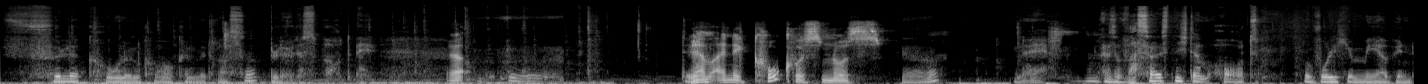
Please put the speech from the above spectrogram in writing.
Fülle Kronenkorken mit Wasser. Blödes Wort, ey. Ja. Der- Wir haben eine Kokosnuss. Ja. Nee. Also Wasser ist nicht am Ort, obwohl ich im Meer bin.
